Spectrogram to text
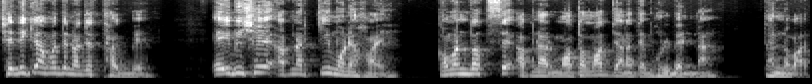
সেদিকে আমাদের নজর থাকবে। এই বিষয়ে আপনার কি মনে হয়? কমেন্ট বক্সে আপনার মতামত জানাতে ভুলবেন না। ধন্যবাদ।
